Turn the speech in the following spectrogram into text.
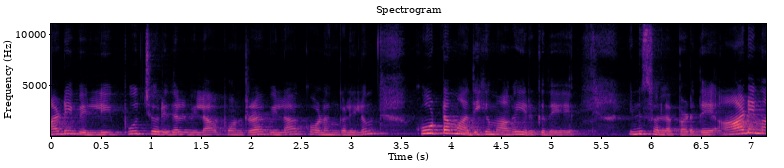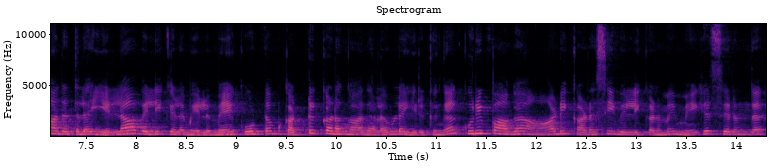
ஆடி வெள்ளி பூச்சொரிதல் விழா போன்ற விழா கோலங்களிலும் கூட்டம் அதிகமாக இருக்குது. இன்னும் சொல்லப்படுது. ஆடி மாதத்தில் எல்லா வெள்ளிக்கிழமையிலுமே கூட்டம் கட்டுக்கடங்காத அளவில் இருக்குங்க. குறிப்பாக ஆடி கடைசி வெள்ளிக்கிழமை மிக சிறந்த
